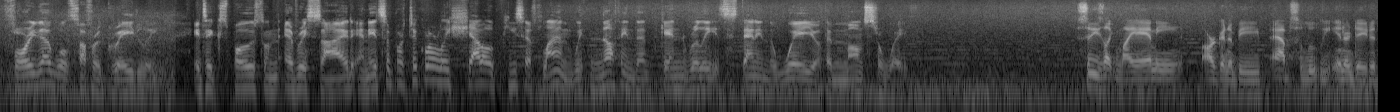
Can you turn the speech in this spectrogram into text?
Florida will suffer greatly. It's exposed on every side, and it's a particularly shallow piece of land with nothing that can really stand in the way of the monster wave. Cities like Miami are going to be absolutely inundated.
